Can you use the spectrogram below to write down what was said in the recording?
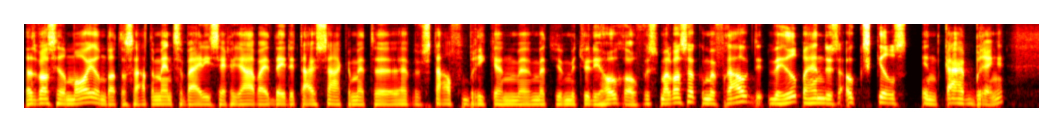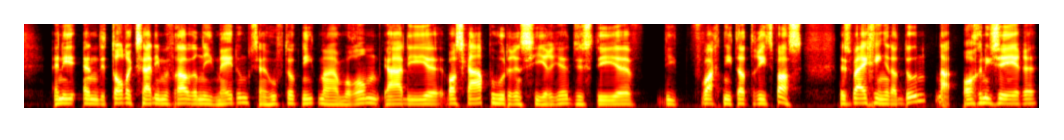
dat was heel mooi, omdat er zaten mensen bij die zeggen: Ja, wij deden thuis zaken met eh hebben staalfabriek en met, met, met jullie hoogovens. Maar er was ook een mevrouw, we hielpen hen dus ook skills in kaart brengen. En, die, en de tolk zei, die mevrouw wil niet meedoen. Zij hoeft ook niet, maar waarom? Ja, die eh, was schapenhoeder in Syrië, dus die, die verwacht niet dat er iets was. Dus wij gingen dat doen. Nou, organiseren,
